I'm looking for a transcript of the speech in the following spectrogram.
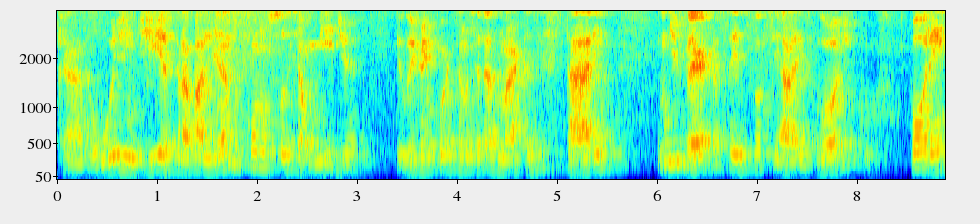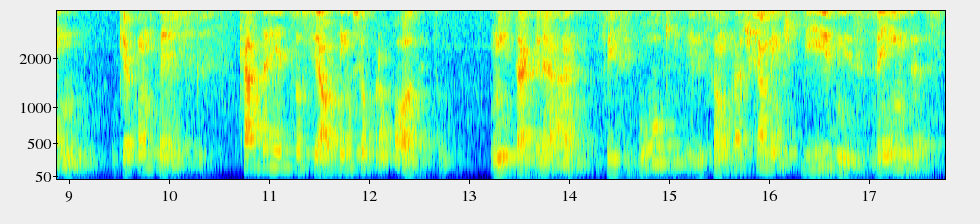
Cara, hoje em dia, trabalhando como social media, eu vejo a importância das marcas estarem em diversas redes sociais, lógico. Porém, o que acontece? Cada rede social tem o seu propósito. O Instagram, Facebook, eles são praticamente business, vendas.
